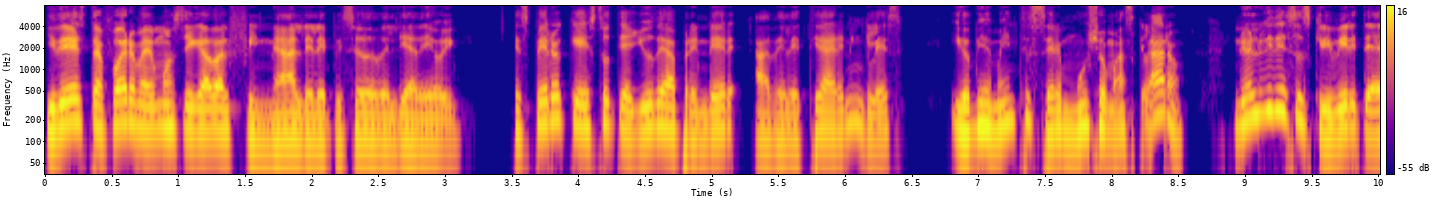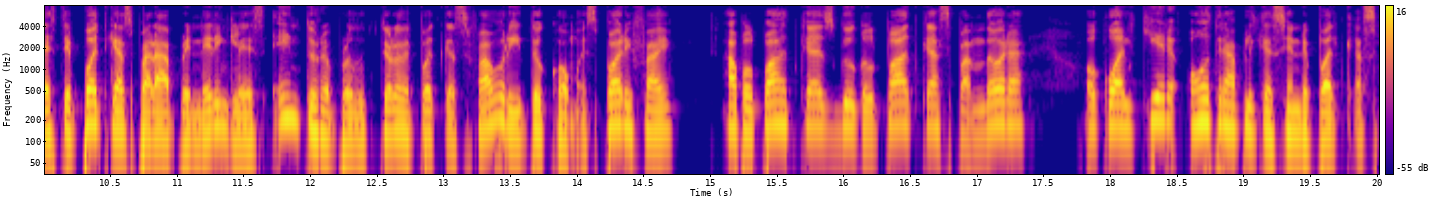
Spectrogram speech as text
Y de esta forma hemos llegado al final del episodio del día de hoy. Espero que esto te ayude a aprender a deletrear en inglés y obviamente ser mucho más claro. No olvides suscribirte a este podcast para aprender inglés en tu reproductor de podcast favorito como Spotify, Apple Podcasts, Google Podcasts, Pandora o cualquier otra aplicación de podcast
